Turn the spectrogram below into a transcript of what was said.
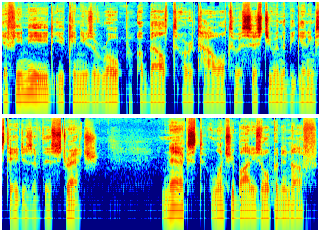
If you need, you can use a rope, a belt, or a towel to assist you in the beginning stages of this stretch. Next, once your body's open enough,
